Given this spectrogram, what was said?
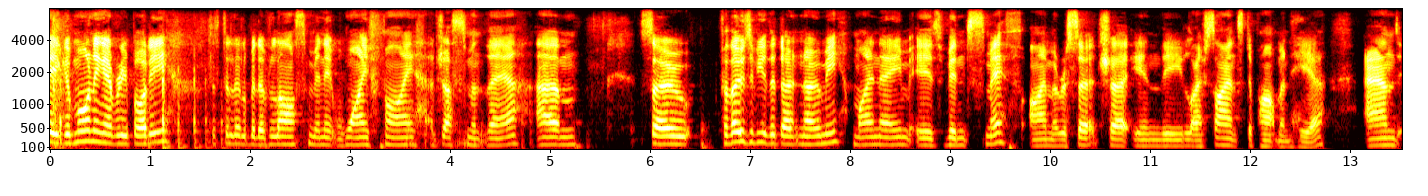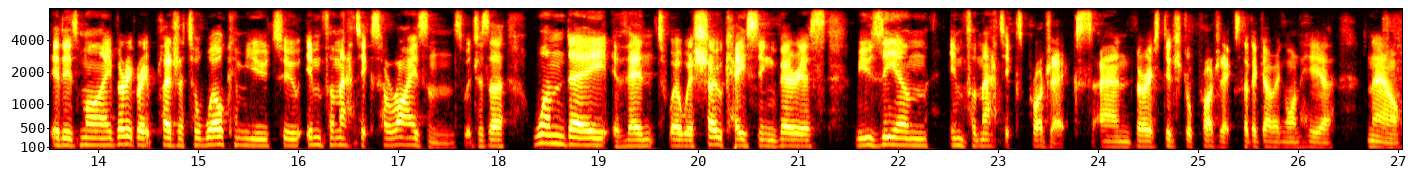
Hey, good morning, everybody. Just a little bit of last-minute Wi-Fi adjustment there. Um, so, for those of you that don't know me, my name is Vince Smith. I'm a researcher in the Life Science Department here, and it is my very great pleasure to welcome you to Informatics Horizons, which is a one-day event where we're showcasing various museum informatics projects and various digital projects that are going on here now.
